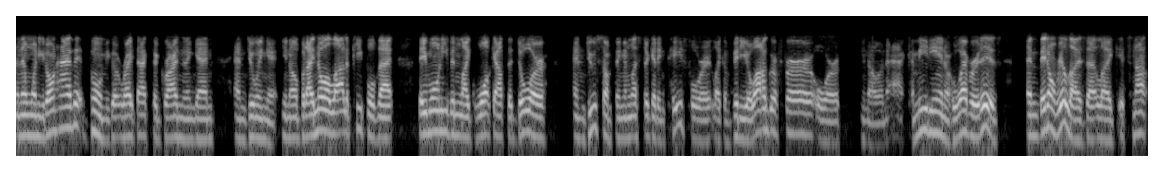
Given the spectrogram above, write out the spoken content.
And then when you don't have it, boom, you go right back to grinding again and doing it, you know. But I know a lot of people that they won't even like walk out the door and do something unless they're getting paid for it, like a videographer or you know an a comedian or whoever it is, and they don't realize that like it's not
